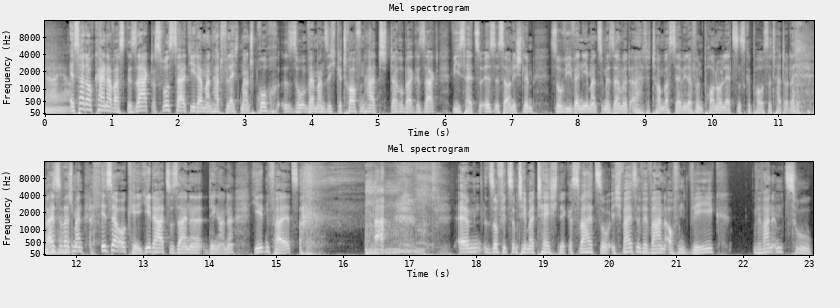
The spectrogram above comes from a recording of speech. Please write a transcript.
Ah, ja. Es hat auch keiner was gesagt. Es wusste halt jeder, man hat vielleicht mal einen Spruch, so wenn man sich getroffen hat, darüber gesagt, wie es halt so ist, ist ja auch nicht schlimm. So wie wenn jemand zu mir sagen wird, ach, der Tom, was der wieder für ein Porno letztens gepostet hat oder so. Weißt du, was ich meine? Ist ja okay. Jeder hat so seine Dinger, ne? Jedenfalls. ähm, so viel zum Thema Technik. Es war halt so, ich weiß nicht, wir waren auf dem Weg, wir waren im Zug.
